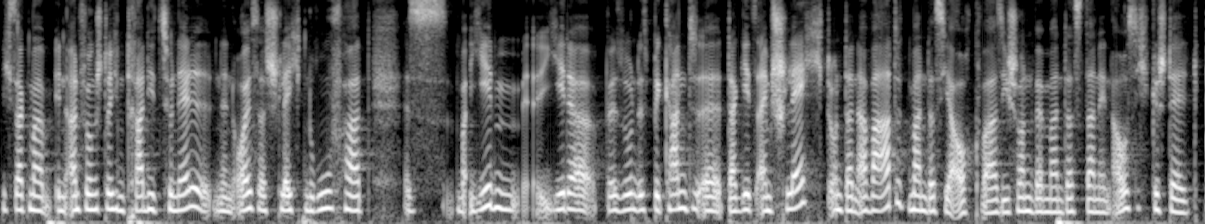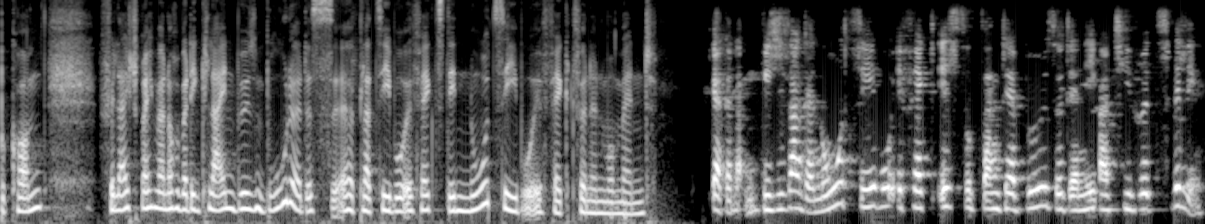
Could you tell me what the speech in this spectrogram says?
ich sag mal, in Anführungsstrichen traditionell einen äußerst schlechten Ruf hat. Es, jedem, jeder Person ist bekannt, äh, da geht es einem schlecht und dann erwartet man das ja auch quasi schon, wenn man das dann in Aussicht gestellt bekommt. Vielleicht sprechen wir noch über den kleinen bösen Bruder des äh, Placebo-Effekts, den Nocebo-Effekt für einen Moment ja, genau, wie Sie sagen, der Nocebo-Effekt ist sozusagen der böse, der negative Zwilling.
